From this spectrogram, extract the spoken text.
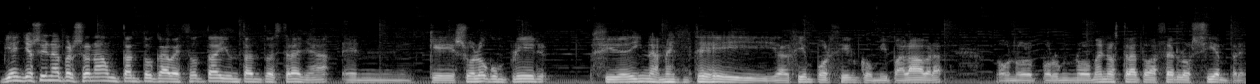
Bien, yo soy una persona un tanto cabezota y un tanto extraña en que suelo cumplir fidedignamente y al 100% con mi palabra, o no, por lo menos trato de hacerlo siempre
